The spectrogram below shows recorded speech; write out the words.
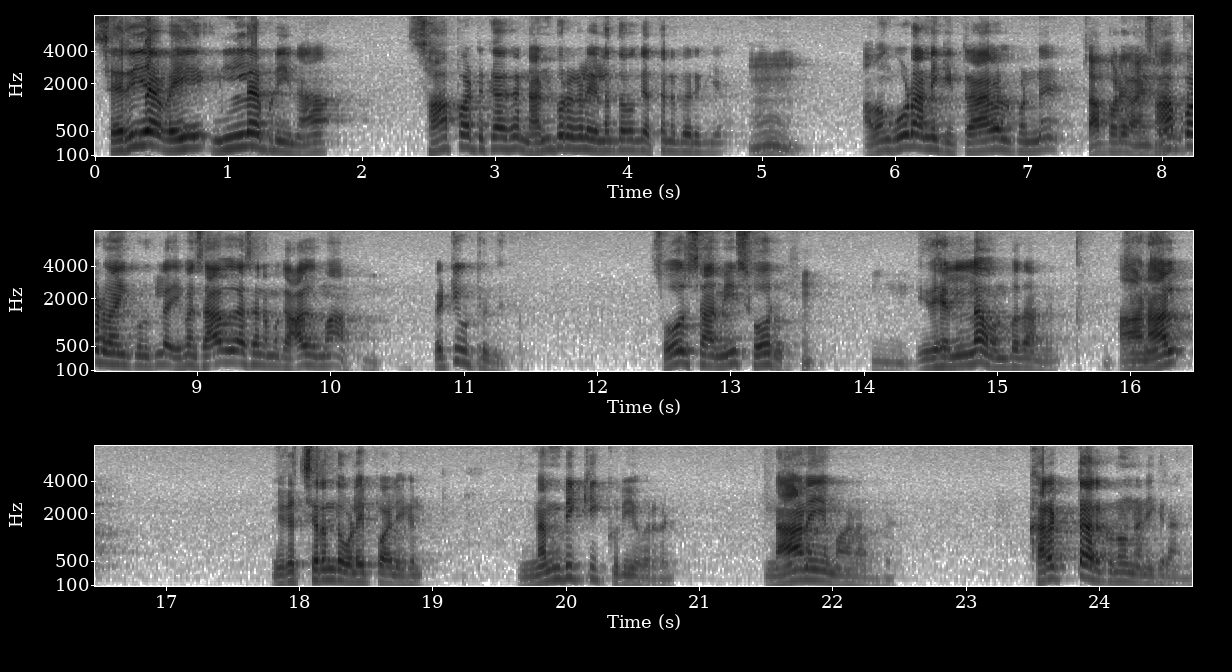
சரியா வெய் இல்லை அப்படின்னா சாப்பாட்டுக்காக நண்பர்களை இழந்தவங்க எத்தனை பேருக்கு ம். அவங்க கூட அன்னைக்கு டிராவல் பண்ண சாப்பாடே வரல. சாப்பாடு வாங்கி கொடுக்கல இவன் சாவகாசம் நமக்கு ஆகுமா வெட்டி விட்டுருங்க சோறு சாமி சோறு. இதெல்லாம் ஒன்பதாம் ஆனால் மிகச்சிறந்த உழைப்பாளிகள் நம்பிக்கைக்குரியவர்கள் நாணயமானவர்கள் கரெக்டாக இருக்கணும்னு நினைக்கிறாங்க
